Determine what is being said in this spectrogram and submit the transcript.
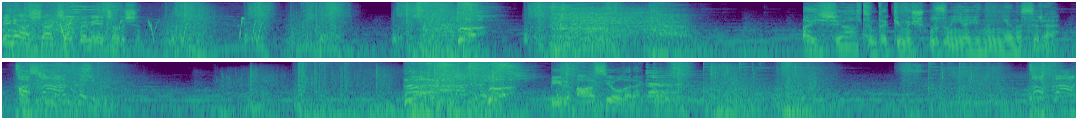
Beni aşağı çekmemeye çalışın. Ay ışığı altında gümüş uzun yayının yanı sıra kayıp. Bir asi olarak doğdum. Toplan.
